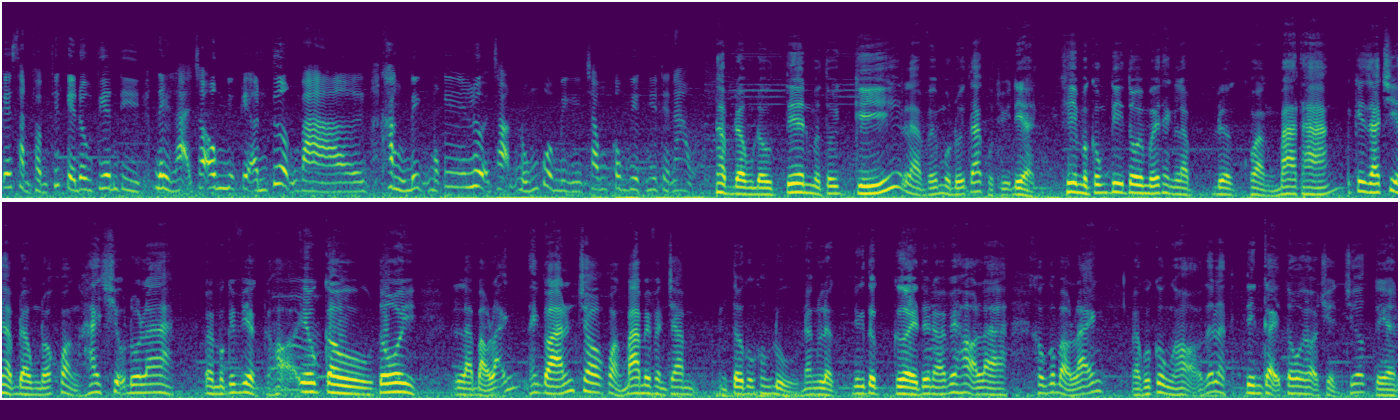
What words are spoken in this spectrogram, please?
cái sản phẩm thiết kế đầu tiên thì để lại cho ông những cái ấn tượng và khẳng định một cái lựa chọn đúng của mình trong công việc như thế nào? Hợp đồng đầu tiên mà tôi ký là với một đối tác của Thụy Điển. Khi mà công ty tôi mới thành lập được khoảng 3 tháng, cái giá trị hợp đồng đó khoảng 2 triệu đô la và một cái việc họ yêu cầu tôi là bảo lãnh thanh toán cho khoảng 30% tôi cũng không đủ năng lực, nhưng tôi cười, tôi nói với họ là không có bảo lãnh. Và cuối cùng họ rất là tin cậy tôi, họ chuyển trước tiền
